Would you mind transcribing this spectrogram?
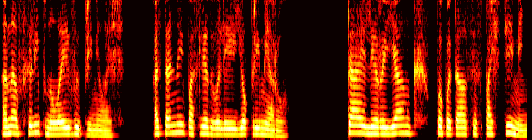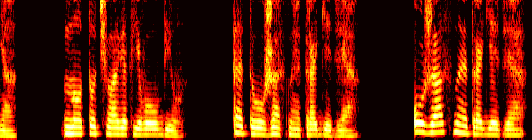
Она всхлипнула и выпрямилась. Остальные последовали ее примеру. Тайлер Янг попытался спасти меня, но тот человек его убил. Это ужасная трагедия. Ужасная трагедия,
